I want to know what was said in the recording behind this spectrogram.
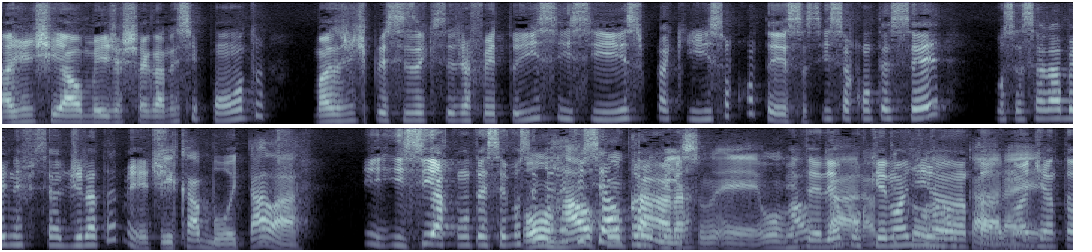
a gente almeja chegar nesse ponto, mas a gente precisa que seja feito isso, isso e isso para que isso aconteça. Se isso acontecer, você será beneficiado diretamente. E acabou, e tá lá. E, e se acontecer, você honrar o beneficiar o cara. compromisso, né? É, honrar Entendeu? o cara. Porque não o adianta, cara, não é. adianta.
